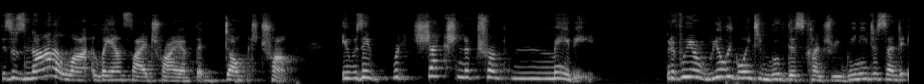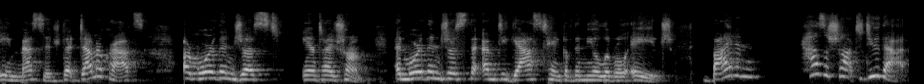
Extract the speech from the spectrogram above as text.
This was not a landslide triumph that dumped Trump. It was a rejection of Trump, maybe. But if we are really going to move this country, we need to send a message that Democrats are more than just anti Trump and more than just the empty gas tank of the neoliberal age. Biden has a shot to do that,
